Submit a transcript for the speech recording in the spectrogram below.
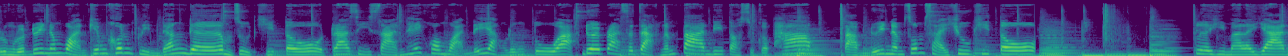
ปรุงรสด้วยน้ำหวานเข้มข้นกลิ่นดั้งเดิม สูตรคีโต ตราสีสันให้ความหวานได้อย่างลงตัว โดยปราศจากน้ำตาลดีต่อสุขภาพ ตามด้วยน้ำส้มสายชูคีโต เกลือหิมาลายัน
